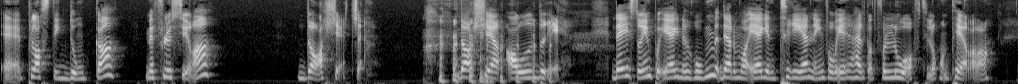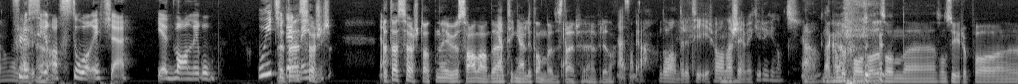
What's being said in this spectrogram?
eh, plastikkdunker med flussyre. Det skjer ikke. Det skjer aldri. De står inne på egne rom der de må ha egen trening for å i det hele tatt få lov til å håndtere det. Flussyre står ikke i et vanlig rom. Og ikke Dette den mengden. Sørst, dette er sørstaten i USA, da. Det, ting er litt annerledes der, Frida. Ja, sant. Ja, det var andre tider, og han er kjemiker, ikke sant? Ja, der kan du få så, sånn, eh, sånn syre på eh,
